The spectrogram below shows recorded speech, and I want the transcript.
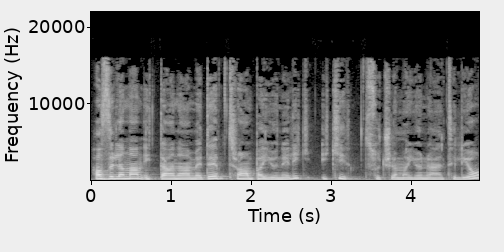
Hazırlanan iddianamede Trump'a yönelik iki suçlama yöneltiliyor.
